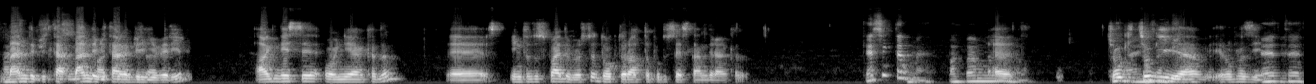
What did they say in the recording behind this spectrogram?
Ben de bir tane ben de bir tane bilgi vereyim. Agnes'i oynayan kadın e, Into the Spider-Verse'de Doktor Ahtapot'u seslendiren kadın. Gerçekten mi? Bak ben bunu Evet. bilmiyorum. Çok Aynen çok iyi ya. İnanılmaz iyi. Evet evet.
